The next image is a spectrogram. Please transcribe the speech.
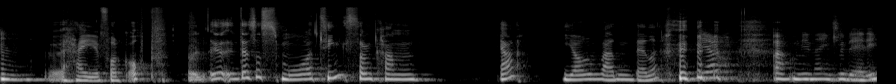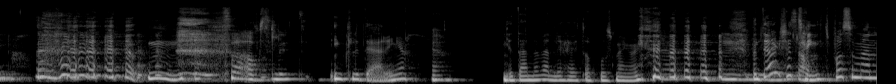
Mm. heie folk opp. Det er så små ting som kan ja, gjøre verden bedre. Ja. ja, Min er inkludering, da. Mm. Så absolutt. Inkludering, ja. Ja. Den er veldig høyt oppe hos meg òg. Mm, Men det har jeg ikke tenkt på som en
